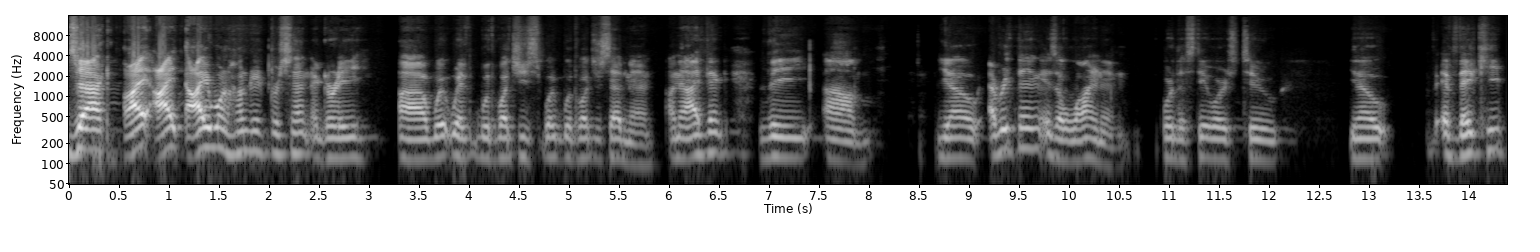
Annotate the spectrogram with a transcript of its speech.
Zach, I I, I 100% agree uh, with, with with what you with, with what you said, man. I mean, I think the um you know, everything is aligning for the Steelers to, you know, if they keep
